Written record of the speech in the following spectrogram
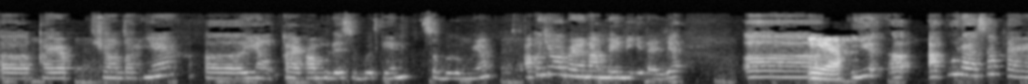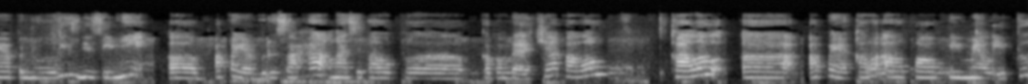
uh, kayak contohnya uh, yang kayak kamu udah sebutin sebelumnya. Aku cuma pengen nambahin dikit aja Uh, yeah. iya, uh, aku rasa kayak penulis di sini uh, apa ya berusaha ngasih tahu ke ke pembaca kalau kalau uh, apa ya kalau alpha female itu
